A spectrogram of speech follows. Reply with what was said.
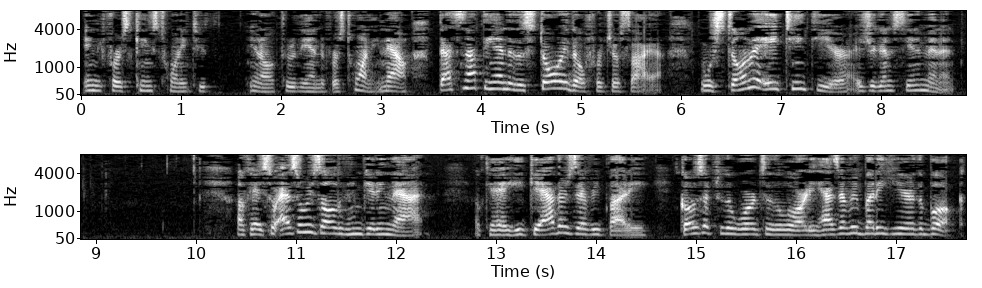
in 1 Kings 22, you know, through the end of verse 20. Now, that's not the end of the story, though, for Josiah. We're still in the 18th year, as you're going to see in a minute. Okay, so as a result of him getting that, okay, he gathers everybody goes up to the words of the Lord. He has everybody hear the book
